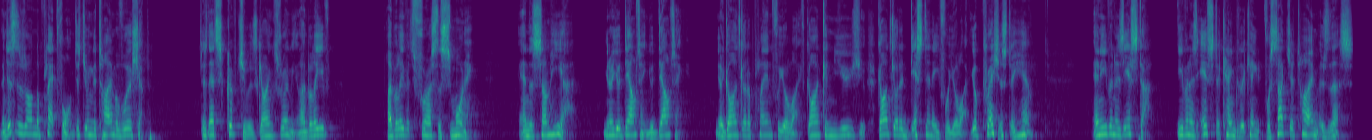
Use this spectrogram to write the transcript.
And just as on the platform, just during the time of worship, that scripture was going through me. And I believe I believe it's for us this morning. And there's some here. You know, you're doubting, you're doubting. You know, God's got a plan for your life. God can use you. God's got a destiny for your life. You're precious to Him. And even as Esther, even as Esther came to the kingdom for such a time as this,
